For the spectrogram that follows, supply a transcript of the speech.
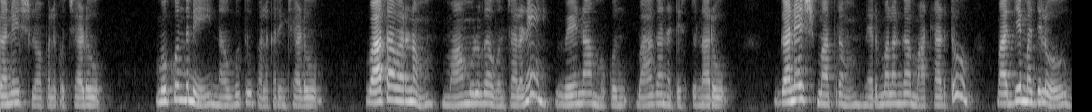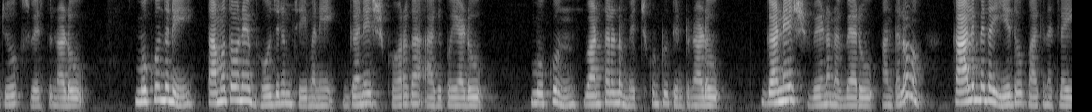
గణేష్ లోపలికొచ్చాడు. ముకుంద్ని నవ్వుతూ పలకరించాడు. వాతావరణం మామూలుగా ఉంచాలని వేణా ముకుంద్ బాగా నటిస్తున్నారు. గణేష్ మాత్రం నిర్మలంగా మాట్లాడుతూ మధ్య మధ్యలో జోక్స్ వేస్తున్నాడు. ముకుంద్ని తమతోనే భోజనం చేయమని గణేష్ కోరగా ఆగిపోయాడు. ముకుంద్ వంటలను మెచ్చుకుంటూ తింటున్నాడు. గణేష్ వీణ నవ్వారు. అంతలో కాలి మీద ఏదో పాకినట్లయి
